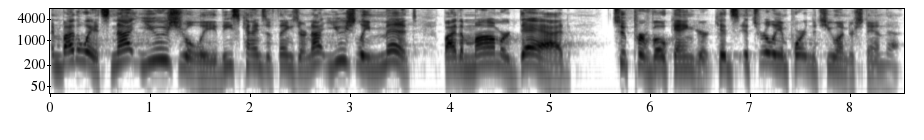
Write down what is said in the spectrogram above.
And by the way, it's not usually, these kinds of things are not usually meant by the mom or dad to provoke anger. Kids, it's really important that you understand that.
